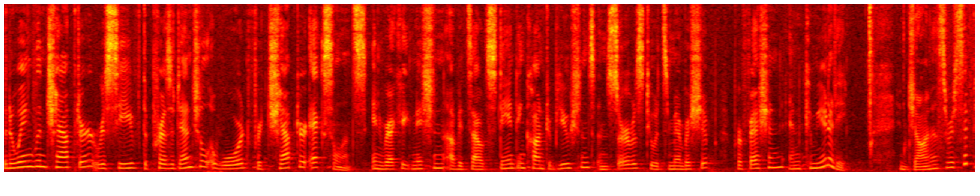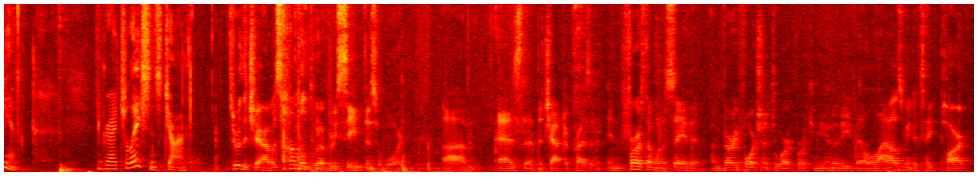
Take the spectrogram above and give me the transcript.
The New England chapter received the Presidential Award for Chapter Excellence in recognition of its outstanding contributions and service to its membership, profession, and community. And John is the recipient. Congratulations, John. Through the chair, I was humbled to have received this award um, as the, the chapter president. And first, I want to say that I'm very fortunate to work for a community that allows me to take part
